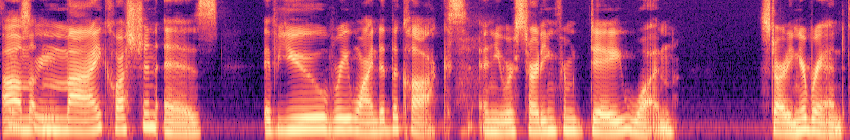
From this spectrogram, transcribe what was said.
That's Um, my question is if you rewinded the clocks and you were starting from day 1, starting your brand,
